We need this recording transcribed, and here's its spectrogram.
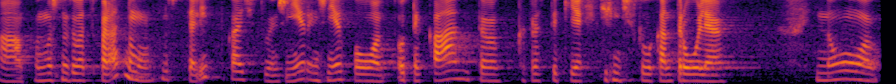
А, он может называться по-разному, ну, специалист по качеству, инженер, инженер по ОТК, это как раз-таки технического контроля, но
